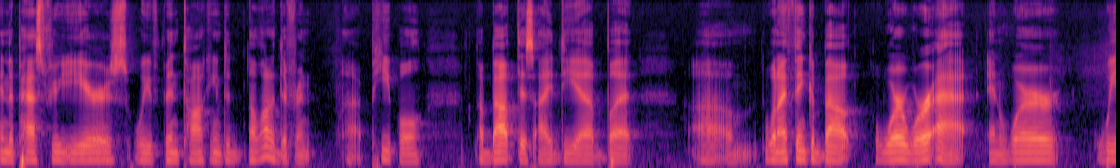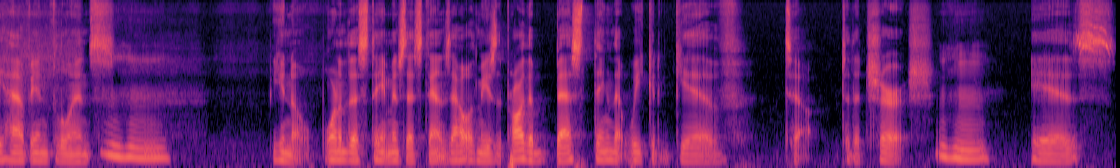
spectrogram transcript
in the past few years, we've been talking to a lot of different uh, people about this idea. But um, when I think about where we're at and where we have influence, you know, one of the statements that stands out with me is that probably the best thing that we could give to to the church is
